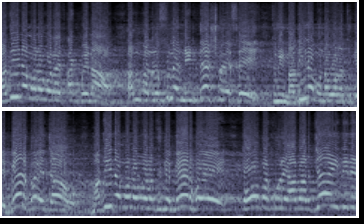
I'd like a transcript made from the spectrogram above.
মাদিনা মনোবরায় থাকবে না। আল্লাহ রসুলের নির্দেশ হয়েছে, তুমি মাদিনা মনোবরা থেকে বের হয়ে যাও। মাদিনা মনোবরা থেকে বের হয়ে তওবা করে আবার যেই দিনে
